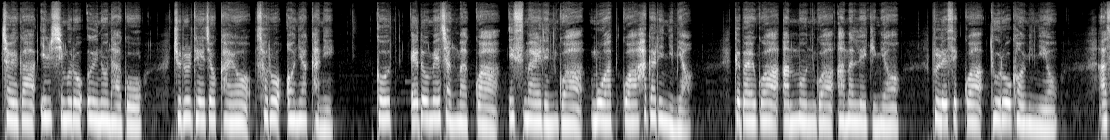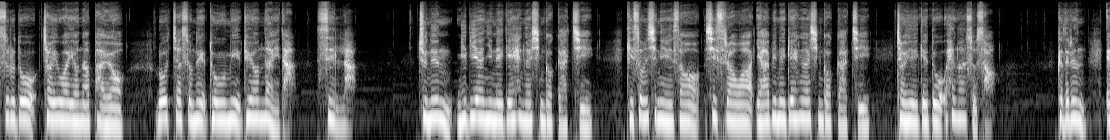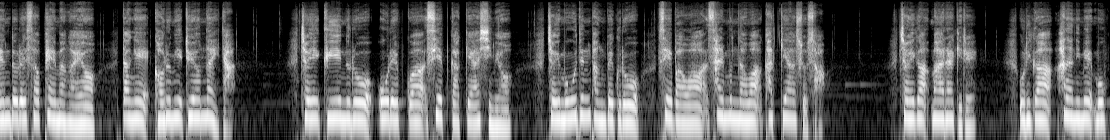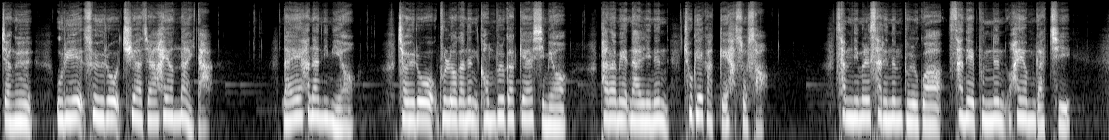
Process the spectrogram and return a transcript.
저희가 일심으로 의논하고 주를 대적하여 서로 언약하니 곧 에돔의 장막과 이스마엘인과 모압과 하가린이며 그발과 암몬과 아말렉이며 블레셋과 두로 거민이요 아수르도 저희와 연합하여 롯자손의 도움이 되었나이다. 셀라. 주는 미디안인에게 행하신 것 같이 기손 시내에서 시스라와 야빈에게 행하신 것 같이 저희에게도 행하소서. 그들은 엔돌에서 패망하여 땅에 걸음이 되었나이다. 저희 귀인으로 오랩과 시앱 같게 하시며 저희 모든 방백으로 세바와 살문나와 같게 하소서. 저희가 말하기를 우리가 하나님의 목장을 우리의 소유로 취하자 하였나이다. 나의 하나님이여 저희로 굴러가는 건불 같게 하시며 바람에 날리는 초계 같게 하소서. 삼림을 사르는 불과 산에 붙는 화염같이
